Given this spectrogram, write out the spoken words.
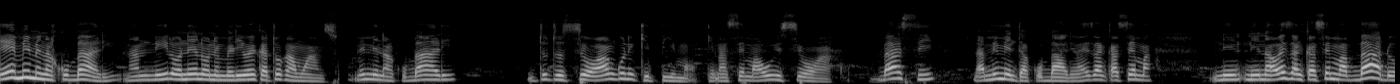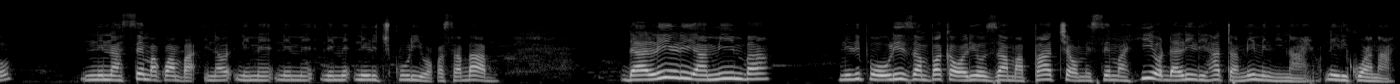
E, mimi nakubali. Na hilo neno nimeliweka toka mwanzo. Mimi nakubali. Mtoto sio wangu, ni kipimo. Kinasema huyu sio wako, basi na mimi nitakubali. Naweza nikasema ni, ninaweza nikasema bado ninasema kwamba nime, nime, nime, nilichukuliwa. Kwa sababu dalili ya mimba nilipouliza mpaka waliozaa mapacha wamesema hiyo dalili hata mimi ninayo, nilikuwa nayo.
